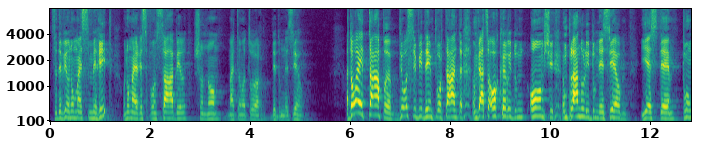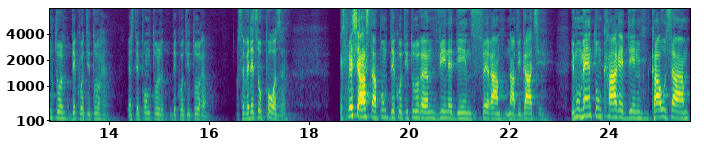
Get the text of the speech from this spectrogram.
să devii un om mai smerit, un om mai responsabil și un om mai temător de Dumnezeu. A doua etapă deosebit de importantă în viața oricărui om și în planul lui Dumnezeu este punctul de cotitură. Este punctul de cotitură. O să vedeți o poză. Expresia asta, punct de cotitură, vine din sfera navigației. E momentul în care, din cauza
